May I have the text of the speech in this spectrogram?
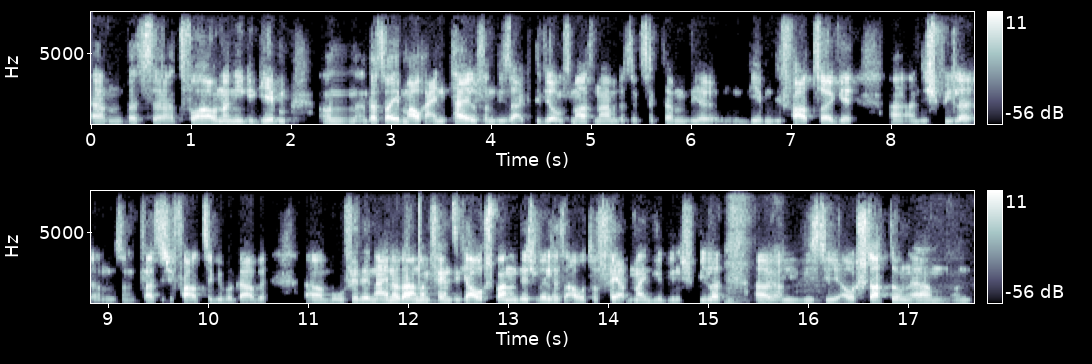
Ähm, das äh, hat es vorher auch noch nie gegeben. Und das war eben auch ein Teil von dieser Aktivierungsmaßnahme, dass wir gesagt haben, wir geben die Fahrzeuge äh, an die Spieler, so eine klassische Fahrzeugübergabe, äh, wo für den einen oder anderen Fan sicher auch spannend ist, welches Auto fährt mein Lieblingsspieler, äh, ja. wie, wie, ist die Ausstattung. Ähm, und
